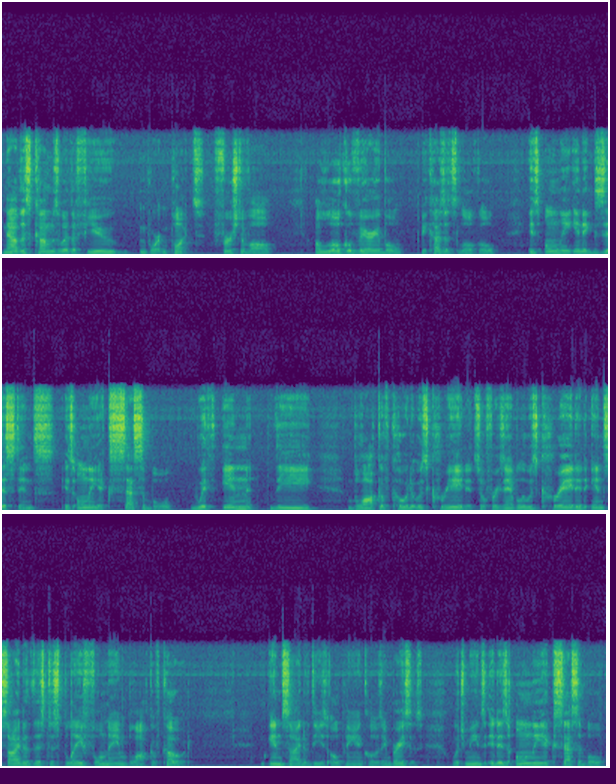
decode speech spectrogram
Now this comes with a few important points. First of all, a local variable, because it's local, is only in existence, is only accessible within the block of code it was created. So for example, it was created inside of this display full name block of code inside of these opening and closing braces, which means it is only accessible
